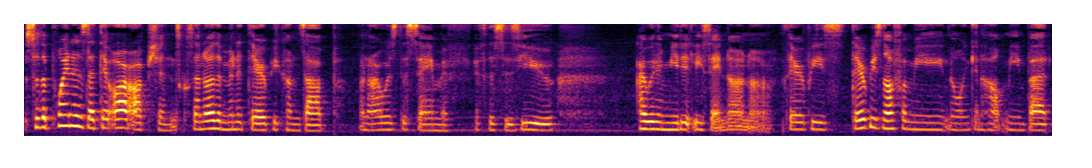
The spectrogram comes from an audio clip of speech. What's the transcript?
so the point is that there are options because I know the minute therapy comes up, and I was the same. If if this is you, I would immediately say no, no. Therapy's therapy's not for me. No one can help me, but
